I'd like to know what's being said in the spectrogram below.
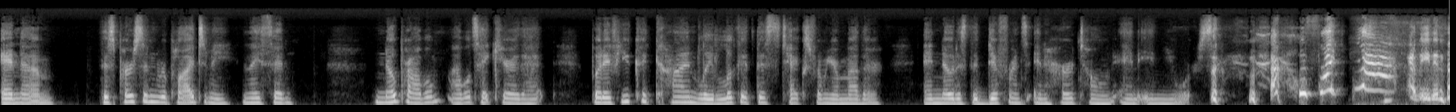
And um, this person replied to me and they said, No problem. I will take care of that. But if you could kindly look at this text from your mother and notice the difference in her tone and in yours. I was like, I mean, and,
